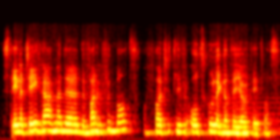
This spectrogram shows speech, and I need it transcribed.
Steen, had jij graag met de, de VAR gevoetbald? Of had je het liever oldschool, like dat in jouw tijd was?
